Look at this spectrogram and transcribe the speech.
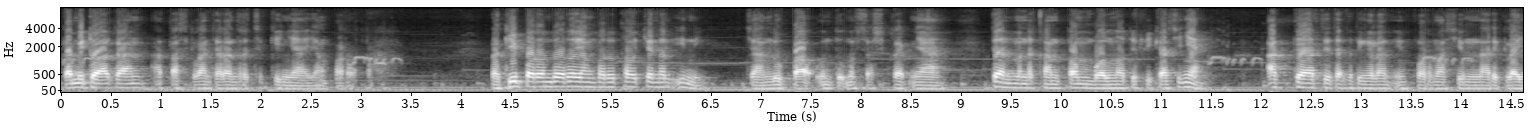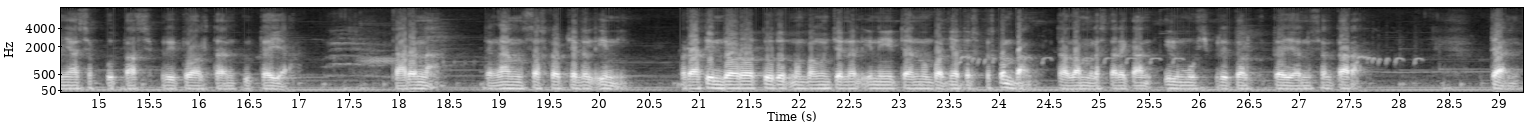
Kami doakan atas kelancaran rezekinya yang barokah. Bagi porondoro yang baru tahu channel ini, jangan lupa untuk mensubscribe-nya dan menekan tombol notifikasinya agar tidak ketinggalan informasi menarik lainnya seputar spiritual dan budaya. Karena dengan subscribe channel ini, Berarti Ndoro turut membangun channel ini dan membuatnya terus berkembang dalam melestarikan ilmu spiritual budaya Nusantara. Dan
